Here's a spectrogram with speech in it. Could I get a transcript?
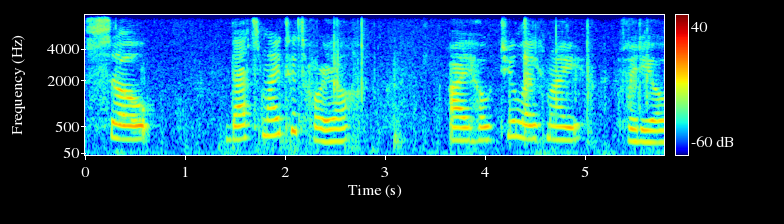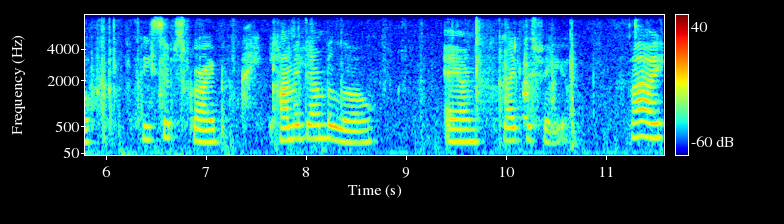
So that's my tutorial. I hope you like my video. Please subscribe comment down below, and like this video. Bye!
